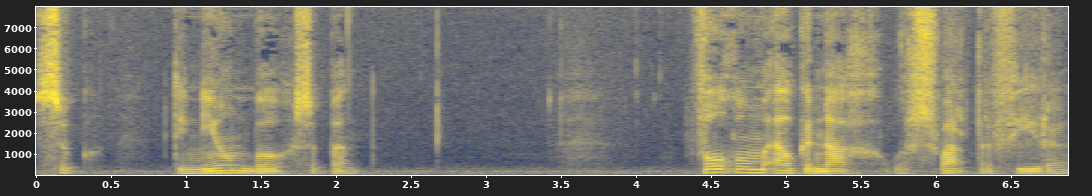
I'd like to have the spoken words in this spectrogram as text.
soek die neonboog se punt. Volg hom elke nag oor swart riviere,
